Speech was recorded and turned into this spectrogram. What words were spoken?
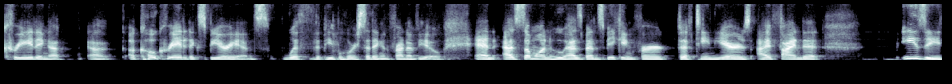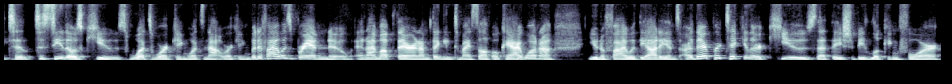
creating a, a, a co created experience with the people who are sitting in front of you. And as someone who has been speaking for 15 years, I find it easy to to see those cues what's working what's not working. But if i was brand new and i'm up there and i'm thinking to myself okay i want to unify with the audience are there particular cues that they should be looking for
